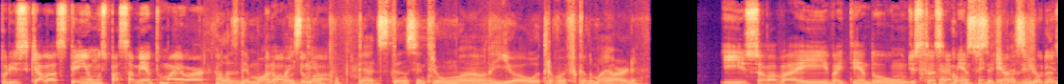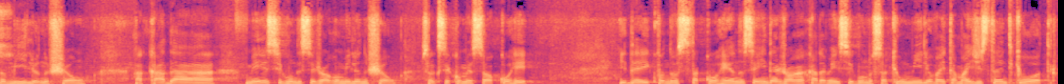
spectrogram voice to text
Por isso que elas têm um espaçamento maior. Elas demoram De uma- mais de uma- tempo. A distância entre uma e a outra vai ficando maior, né? Isso, ela vai, vai tendo um É distanciamento como se você estivesse jogando isso- milho no chão. A cada meio segundo você joga um milho no chão. Só que você começou a correr. E daí quando você está correndo, você ainda joga a cada meio segundo. Só que um milho vai estar mais distante que o outro.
